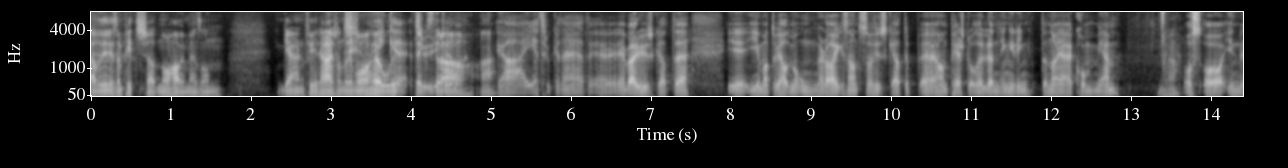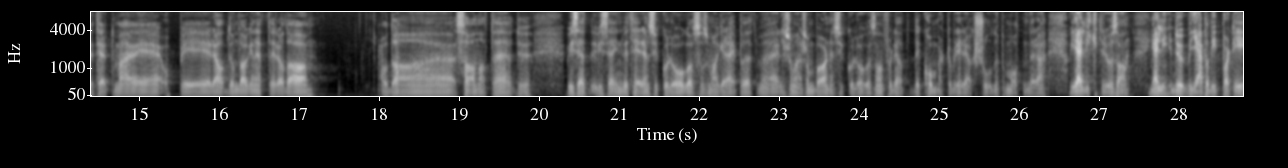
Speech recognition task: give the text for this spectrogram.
Hadde de liksom pitcha at nå har vi med en sånn gæren fyr her, som dere må holde ikke- litt ikke ekstra det, Ja, jeg tror ikke det. Jeg bare husker at eh, i og med at vi hadde med unger da, ikke sant, så husker jeg at eh, han Per Ståle Lønning ringte når jeg kom hjem. Ja. Og, og inviterte meg opp i radioen dagen etter. Og da, og da sa han at eh, du, hvis jeg, hvis jeg inviterer en psykolog også som har greie på dette med, eller som er sånn barnepsykolog og sånn, fordi at det kommer til å bli reaksjoner på måten dere Og jeg likte det jo, sånn. Jeg, du, jeg er på ditt parti,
